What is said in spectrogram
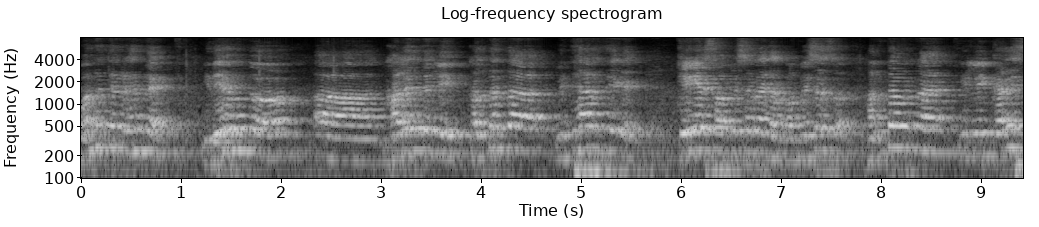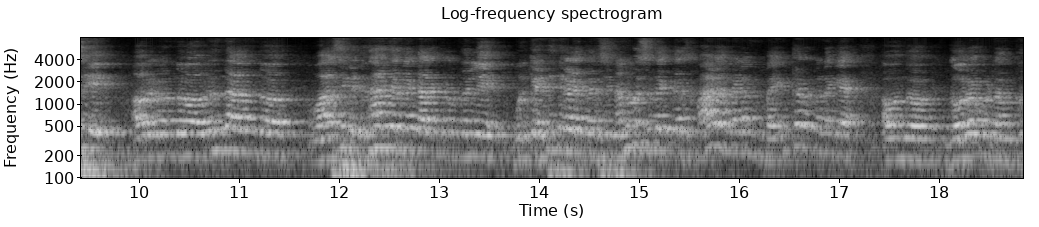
ಒಂದು ತಿಂಗಳ ಹಿಂದೆ ಇದೇ ಒಂದು ಆ, ಕಾಲೇಜಿನಲ್ಲಿ ಕಲ್ತಂತ ವಿದ್ಯಾರ್ಥಿಗೆ ಕೆ ಎಸ್ ಆಫೀಸರ್ ಆಫೀಸರ್ಸ್ ಅಂತವ್ರನ್ನ ಇಲ್ಲಿ ಕರೆಸಿ ಅವ್ರಿಗೊಂದು ಅವರಿಂದ ಒಂದು ವಾರ್ಷಿಕ ದಿನಾಚರಣೆ ಕಾರ್ಯಕ್ರಮದಲ್ಲಿ ಮುಖ್ಯ ಅತಿಥಿಗಳ ಕರೆಸಿ, ನನಗೂ ಸದ್ಯ ಕರೆಸಿ, ಬಹಳ ಮೇಡಮ್ ಭಯಂಕರ ನನಗೆ ಆ ಒಂದು ಗೌರವ ಕೊಟ್ಟಂತ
